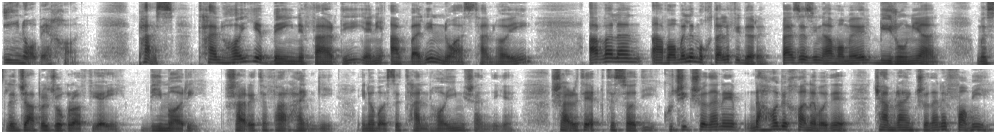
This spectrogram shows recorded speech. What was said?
اینو بخوان. پس تنهایی بین فردی یعنی اولین نوع از تنهایی اولا عوامل مختلفی داره بعضی از این عوامل بیرونی هن. مثل جبر جغرافیایی بیماری شرایط فرهنگی اینا باعث تنهایی میشن دیگه شرایط اقتصادی کوچیک شدن نهاد خانواده کمرنگ شدن فامیل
